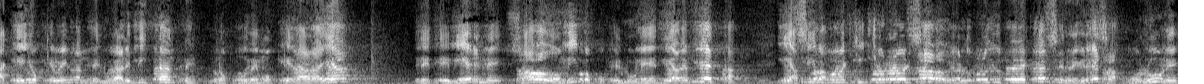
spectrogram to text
aquellos que vengan de lugares distantes, nos podemos quedar allá desde viernes, sábado, domingo, porque el lunes es día de fiesta, y así vamos al chinchorreo el sábado y el otro día usted descansa y regresa, o lunes,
